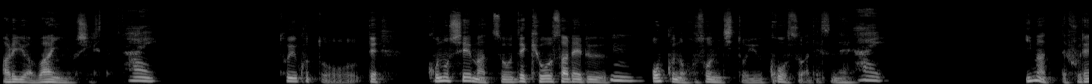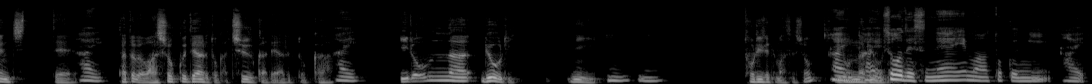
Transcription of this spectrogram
あるいはワインを仕入れたり。はい。ということで、このシェ松尾で供されるうん。奥の細道というコースはですね、はい。今ってフレンチって、はい。例えば和食であるとか中華であるとか、はい。いろんな料理にうんうん。取り入れてますでしょ、、はいい。ろんな料理。はい。そうですね。今特に。はい。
